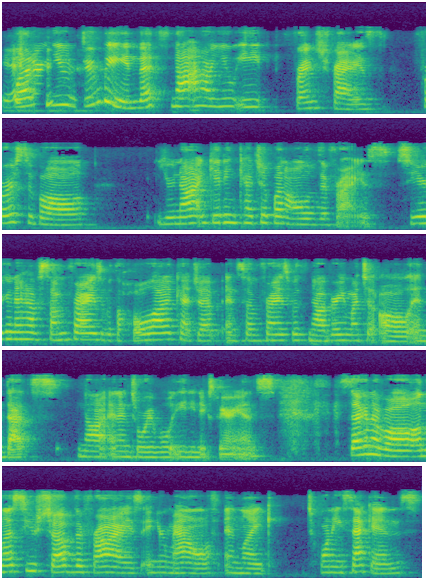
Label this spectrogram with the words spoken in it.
What are you doing? That's not how you eat French fries. First of all, you're not getting ketchup on all of the fries. So you're going to have some fries with a whole lot of ketchup and some fries with not very much at all. And that's not an enjoyable eating experience. Second of all, unless you shove the fries in your mouth in like 20 seconds,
